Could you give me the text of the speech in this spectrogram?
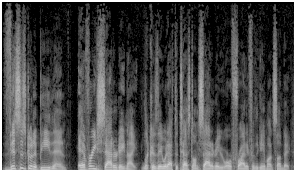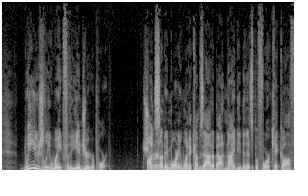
This is going to be then every Saturday night because they would have to test on Saturday or Friday for the game on Sunday. We usually wait for the injury report Sure. on Sunday morning when it comes out about 90 minutes before kickoff.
